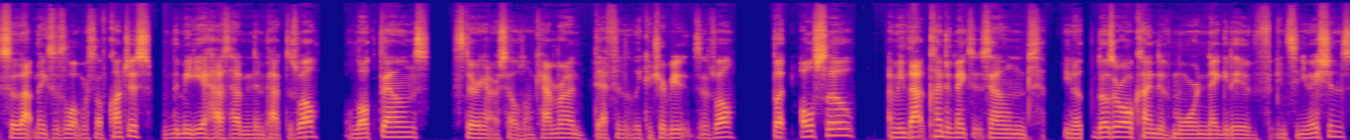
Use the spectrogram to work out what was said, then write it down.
So that makes us a lot more self conscious. The media has had an impact as well. Lockdowns, staring at ourselves on camera definitely contributes as well. But also, I mean, that kind of makes it sound, you know, those are all kind of more negative insinuations.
